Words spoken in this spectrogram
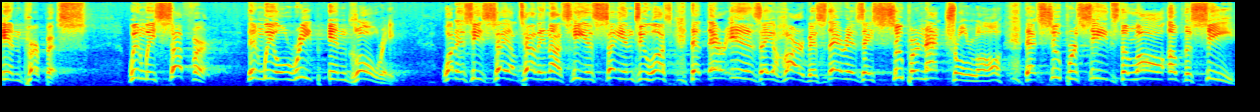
in purpose. When we suffer, then we'll reap in glory. What is he saying, telling us? He is saying to us that there is a harvest, there is a supernatural law that supersedes the law of the seed.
